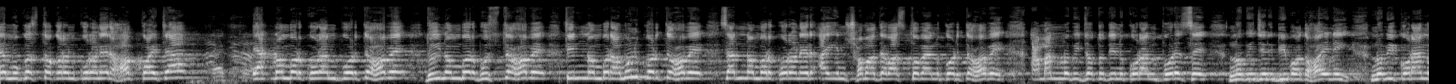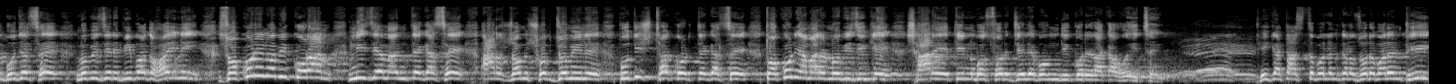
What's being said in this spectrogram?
এ মুখস্থকরণ কোরআনের হক কয়টা? এক নম্বর কোরআন পড়তে হবে, দুই নম্বর বুঝতে হবে, তিন নম্বর আমল করতে হবে, চার নম্বর কোরআনের আইন সমাজে বাস্তবায়ন করতে হবে। আমার নবী যতদিন কোরআন পড়েছে, নবীজির বিপদ হয়নি। নবী কোরআন বুঝেছে, নবীজির বিপদ হয়নি। যখনই নবী কোরআন নিজে মানতে গেছে, আর জমি সব জমিনে প্রতিষ্ঠা করতে গেছে, তখনই আমার নবীজিকে সাড়ে তিন বছর জেলে বন্দি করে রাখা হয়েছে। ঠিক আছে, আসতে বলেন কেন, জোরে বলেন ঠিক?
